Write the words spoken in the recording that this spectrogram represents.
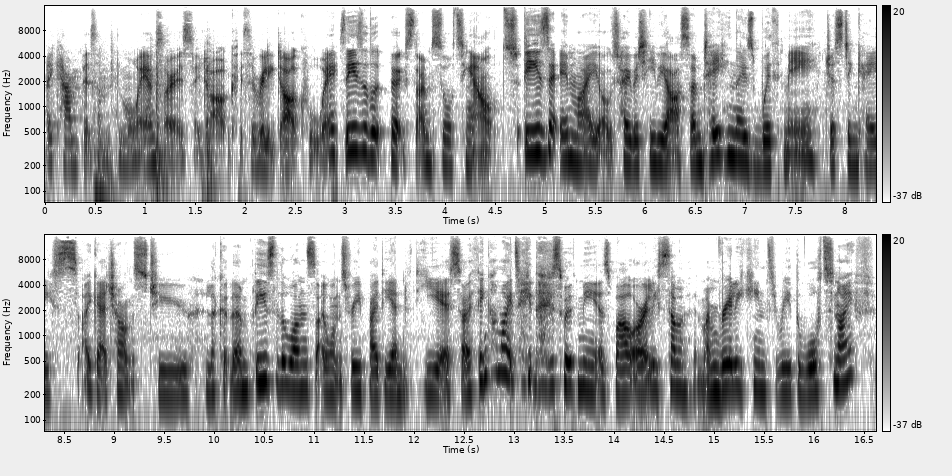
I can put some of them away. I'm sorry it's so dark. It's a really dark hallway. So these are the books that I'm sorting out. These are in my October TBR so I'm taking those with me just in case I get a chance to look at them. These are the ones that I want to read by the end of the year so I think I might take those with me as well or at least some of them. I'm really really keen to read The Water Knife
